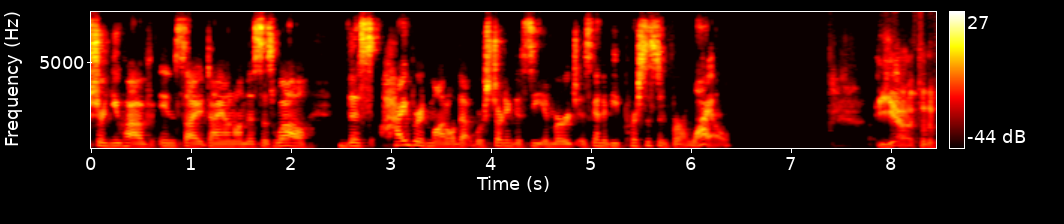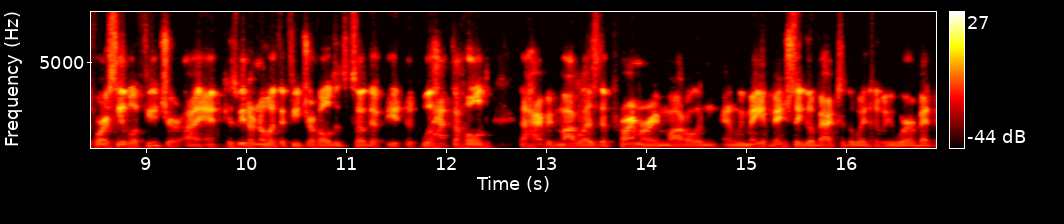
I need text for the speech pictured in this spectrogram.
sure you have insight Dion on this as well this hybrid model that we're starting to see emerge is going to be persistent for a while. Yeah for the foreseeable future. Because we don't know what the future holds and so it, we'll have to hold the hybrid model as the primary model and, and we may eventually go back to the way that we were but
